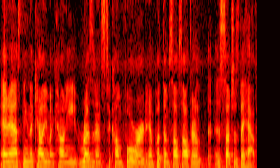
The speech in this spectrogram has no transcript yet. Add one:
and asking the Calumet County residents to come forward and put themselves out there as such as they have.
